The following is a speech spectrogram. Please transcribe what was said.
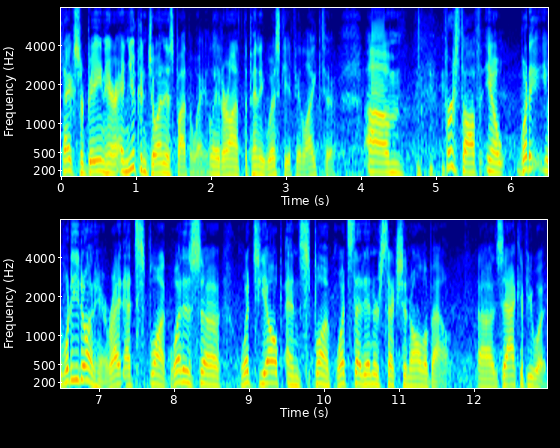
thanks for being here. And you can join us, by the way, later on at the Penny Whiskey if you'd like to. Um, first off, you know, what are, you- what are you doing here, right? At Splunk. What is, uh, what's Yelp and Splunk? What's that intersection all about? Uh, Zach, if you would.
